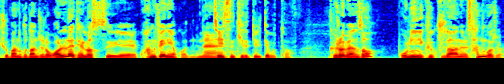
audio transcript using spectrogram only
큐반 구단주는 원래 댈러스의 광팬이었거든요. 네. 제이슨 키드 뛸 때부터 그러면서 본인이 그 구단을 산 거죠.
